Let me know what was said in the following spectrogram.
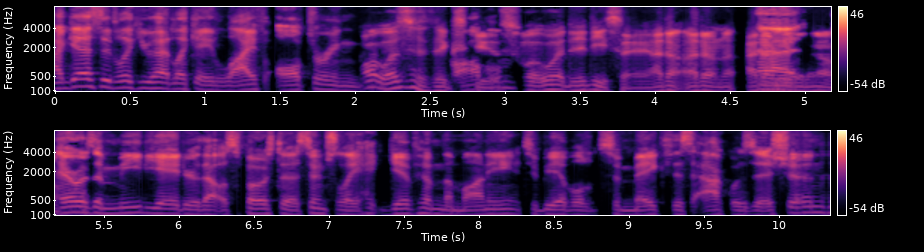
I guess if like you had like a life altering. What was his excuse? What, what did he say? I don't. I don't know. I don't uh, even know. There was a mediator that was supposed to essentially give him the money to be able to make this acquisition,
